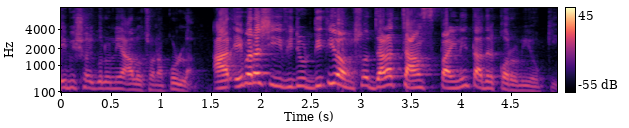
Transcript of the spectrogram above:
এই বিষয়গুলো নিয়ে আলোচনা করলাম। আর এবার আসি ভিডিওর দ্বিতীয় অংশ, যারা চান্স পায়নি তাদের করণীয় কি?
